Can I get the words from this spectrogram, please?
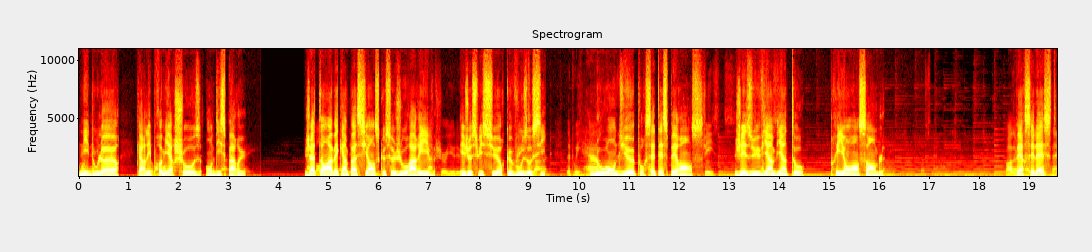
ni douleur, car les premières choses ont disparu. J'attends avec impatience que ce jour arrive, et je suis sûr que vous aussi. Louons Dieu pour cette espérance. Jésus vient bientôt. Prions ensemble. Père céleste,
